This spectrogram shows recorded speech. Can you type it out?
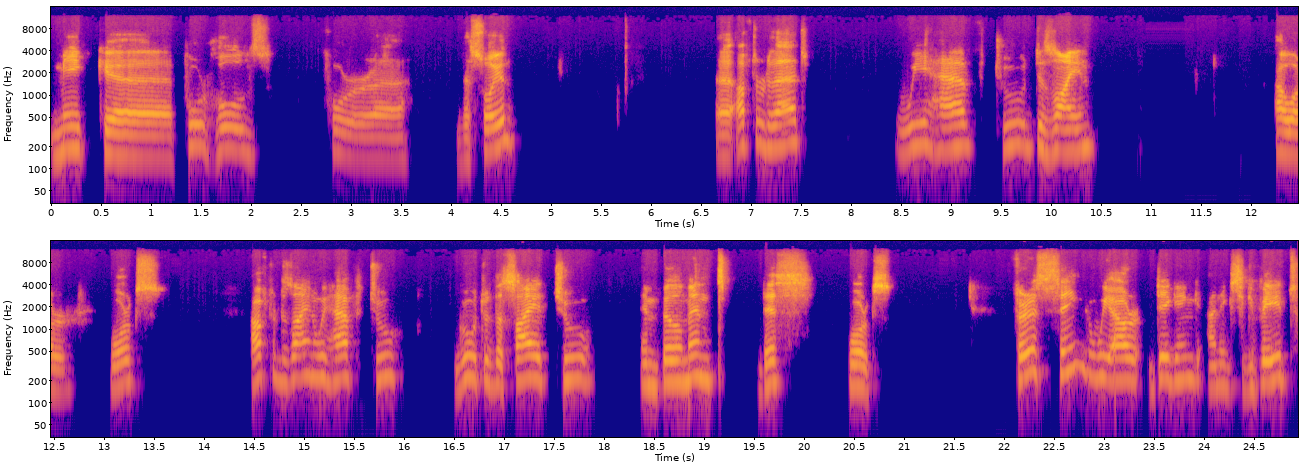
make uh, bore holes for uh, the soil. Uh, after that, we have to design our works. After design, we have to go to the site to implement this works. First thing, we are digging and excavate,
